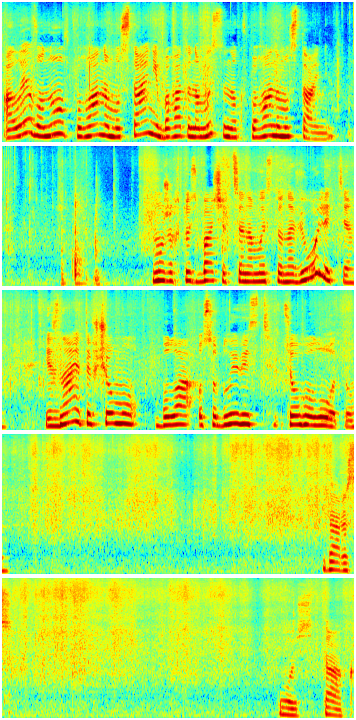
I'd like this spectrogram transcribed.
але воно в поганому стані, багато намистинок в поганому стані. Може, хтось бачив це намисто на Віоліті. І знаєте, в чому була особливість цього лоту? Зараз. Ось так.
